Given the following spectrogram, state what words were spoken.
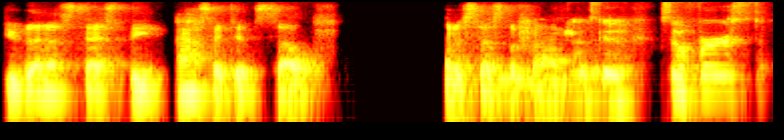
you then assess the asset itself and assess the financials. That's good. So first,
